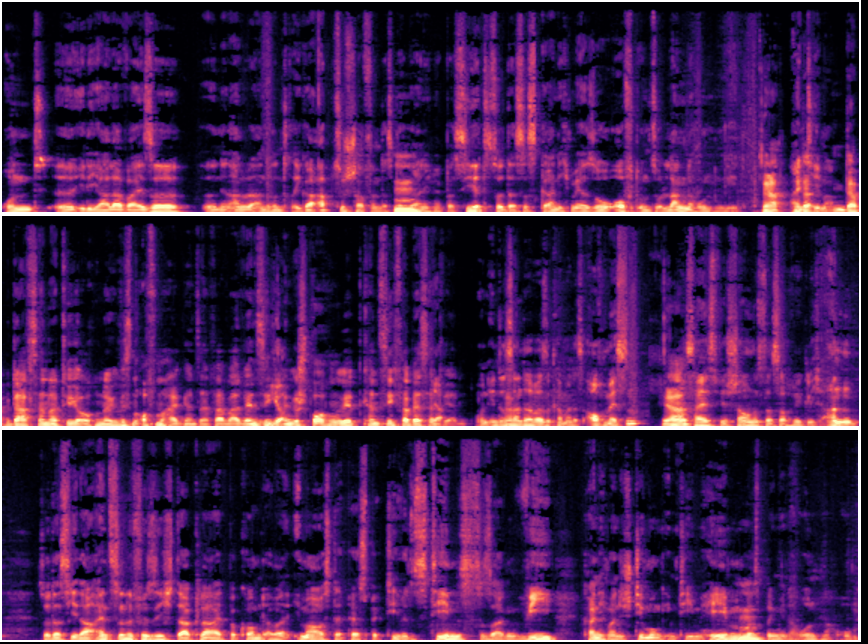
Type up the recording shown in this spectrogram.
und äh, idealerweise äh, den einen oder anderen Träger abzuschaffen, dass das mhm. gar nicht mehr passiert, so dass es gar nicht mehr so oft und so lang nach unten geht. Ja, ein da, Thema. Da bedarf es dann natürlich auch einer gewissen Offenheit ganz einfach, weil wenn es nicht ja. angesprochen wird, kann es nicht verbessert ja. werden. Und interessanterweise ja? kann man das auch messen. Ja. Das heißt, wir schauen uns das auch wirklich an, so dass jeder Einzelne für sich da Klarheit bekommt, aber immer aus der Perspektive des Teams zu sagen, wie kann ich meine Stimmung im Team heben, mhm. was bringt mich nach unten, nach oben.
